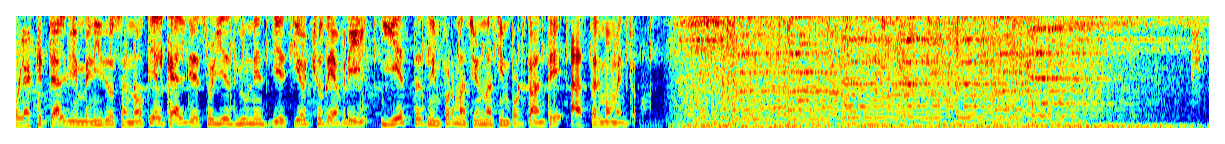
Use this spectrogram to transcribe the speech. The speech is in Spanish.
Hola, ¿qué tal? Bienvenidos a Noti Alcaldes. Hoy es lunes 18 de abril y esta es la información más importante hasta el momento.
